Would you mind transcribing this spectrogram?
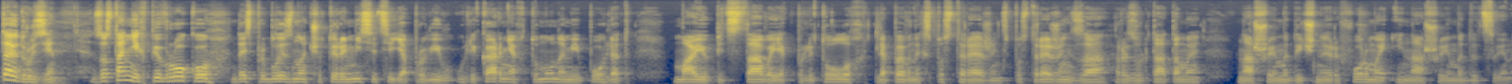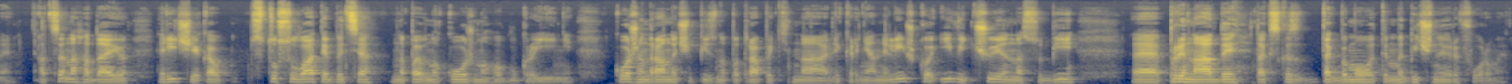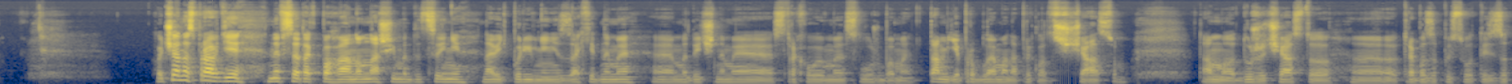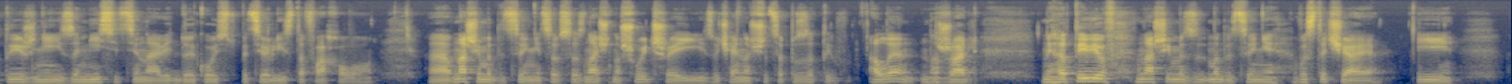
Вітаю, друзі! З останніх півроку, десь приблизно 4 місяці, я провів у лікарнях, тому, на мій погляд, маю підстави як політолог для певних спостережень, спостережень за результатами нашої медичної реформи і нашої медицини. А це нагадаю річ, яка стосуватиметься, напевно, кожного в Україні. Кожен рано чи пізно потрапить на лікарняне ліжко і відчує на собі принади, так, сказ... так би мовити, медичної реформи. Хоча насправді не все так погано в нашій медицині, навіть порівняні з західними е, медичними страховими службами. Там є проблема, наприклад, з часом. Там е, дуже часто е, треба записуватись за тижні і за місяці навіть до якогось спеціаліста фахового. Е, в нашій медицині це все значно швидше, і, звичайно, що це позитив. Але, на жаль, негативів в нашій медицині вистачає. І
